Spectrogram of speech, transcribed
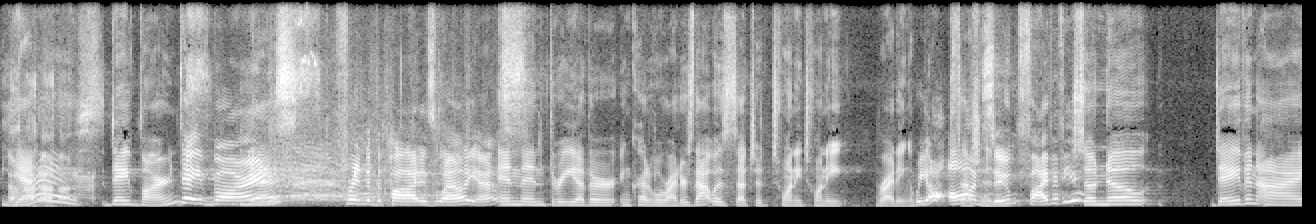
yes, Dave Barnes. Dave Barnes, Yes. Friend of the pod as well, yes. And then three other incredible writers. That was such a 2020 writing. were y'all all on. Zoom? Five of you? So no, Dave and I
